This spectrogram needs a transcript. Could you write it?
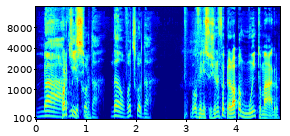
Não, vou discordar. Não, vou discordar. O Vinícius Júnior foi para Europa muito magro.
